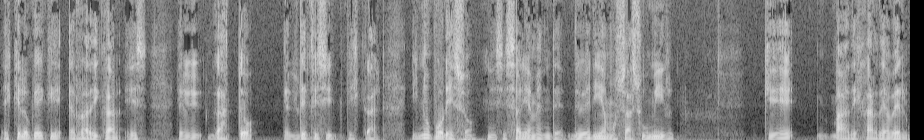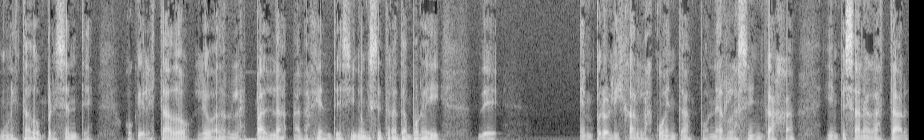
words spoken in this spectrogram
es que lo que hay que erradicar es el gasto, el déficit fiscal. Y no por eso necesariamente deberíamos asumir que va a dejar de haber un Estado presente o que el Estado le va a dar la espalda a la gente, sino que se trata por ahí de emprolijar las cuentas, ponerlas en caja y empezar a gastar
